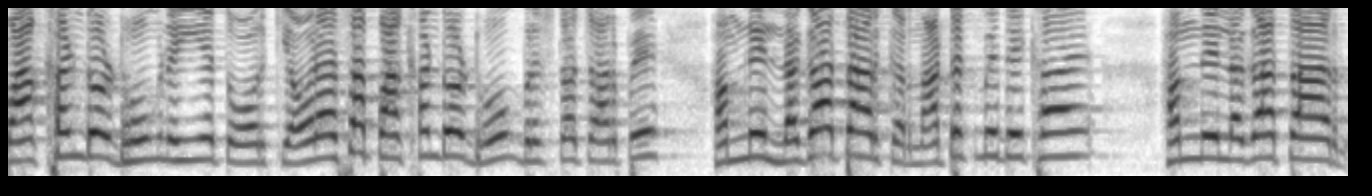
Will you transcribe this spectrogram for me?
पाखंड और ढोंग नहीं है तो और क्या? और ऐसा पाखंड और ढोंग भ्रष्टाचार पे हमने लगातार कर्नाटक में देखा है, हमने लगातार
